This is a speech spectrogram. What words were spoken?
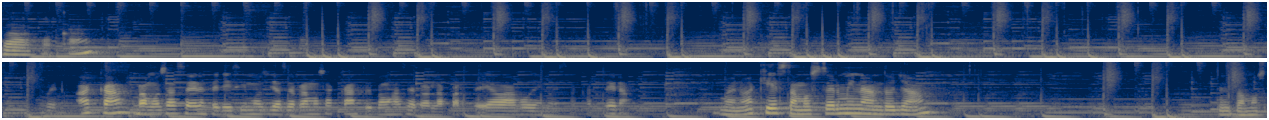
bajo acá. Bueno acá vamos a hacer entonces ya hicimos ya cerramos acá entonces vamos a cerrar la parte de abajo de nuestra cartera. Bueno aquí estamos terminando ya. Entonces vamos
